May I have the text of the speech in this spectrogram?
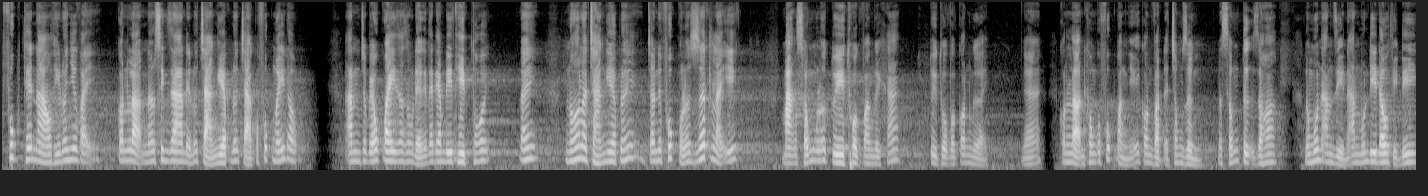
phúc thế nào thì nó như vậy. Con lợn nó sinh ra để nó trả nghiệp, nó chả có phúc mấy đâu. Ăn cho béo quay ra xong để người ta đem đi thịt thôi. Đấy, nó là trả nghiệp đấy, cho nên phúc của nó rất là ít. Mạng sống của nó tùy thuộc vào người khác, tùy thuộc vào con người. Đấy. con lợn không có phúc bằng những con vật ở trong rừng. Nó sống tự do, nó muốn ăn gì nó ăn, muốn đi đâu thì đi.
